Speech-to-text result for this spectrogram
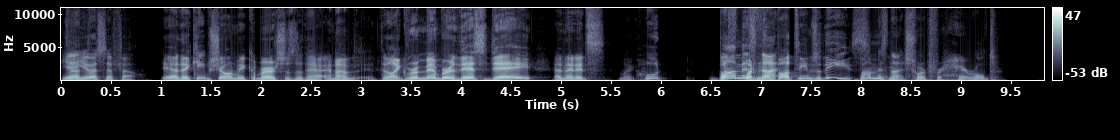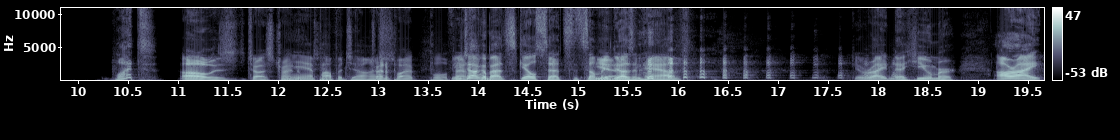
Yeah, that the- USFL. Yeah, they keep showing me commercials of that, and I'm they're like, "Remember this day?" And then it's I'm like, "Who? Bum what is not football teams are these?" Bum is not short for Harold. What? Oh, is Josh trying yeah, to Papa Josh. trying to pull, pull a You talk one? about skill sets that somebody Yeah. doesn't have. Get right into humor. All right.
